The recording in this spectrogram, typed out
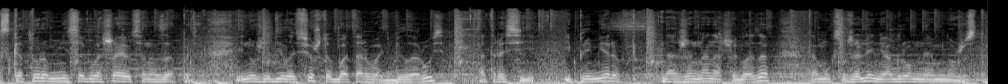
с которым не соглашаются на Западе. И нужно делать все, чтобы оторвать Беларусь от России. И примеров даже на наших глазах тому, к сожалению, огромное множество.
